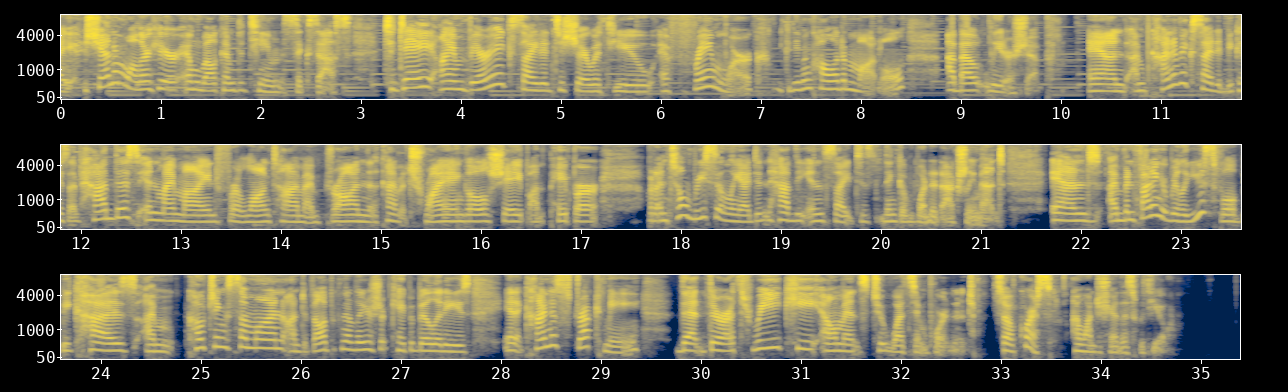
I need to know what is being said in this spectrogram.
Hi, Shannon Waller here, and welcome to Team Success. Today, I am very excited to share with you a framework, you could even call it a model, about leadership. And I'm kind of excited because I've had this in my mind for a long time. I've drawn the kind of a triangle shape on paper, but until recently, I didn't have the insight to think of what it actually meant. And I've been finding it really useful because I'm coaching someone on developing their leadership capabilities. And it kind of struck me that there are three key elements to what's important. So of course, I want to share this with you.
